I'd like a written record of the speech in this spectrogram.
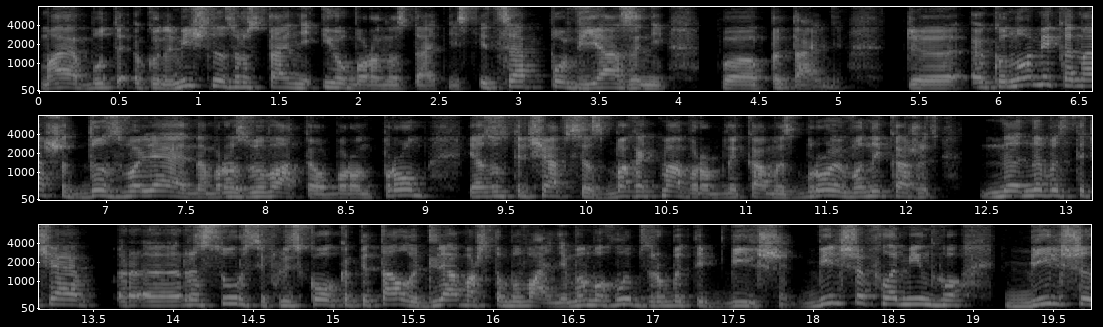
має бути економічне зростання і обороноздатність, і це пов'язані питання. Е, Економіка наша дозволяє нам розвивати оборонпром. Я зустрічався з багатьма виробниками зброї. Вони кажуть, не, не вистачає ресурсів людського капіталу для масштабування. Ми могли б зробити більше, більше фламінго, більше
